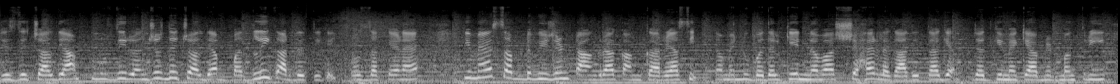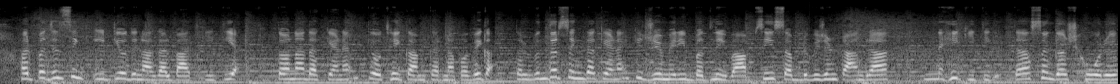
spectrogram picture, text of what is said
ਜਿਸ ਦੇ ਚੱਲਦਿਆਂ ਉਸ ਦੀ ਰੰਜਿਸ਼ ਦੇ ਚਲਦਿਆਂ ਬਦਲੀ ਕਰ ਦਿੱਤੀ ਗਈ। ਉਸ ਦਾ ਕਹਿਣਾ ਹੈ ਕਿ ਮੈਂ ਸਬ ਡਿਵੀਜ਼ਨ ਟਾਂਗਰਾ ਕੰਮ ਕਰ ਰਿਹਾ ਸੀ, ਤਾਂ ਮੈਨੂੰ ਬਦਲ ਕੇ ਨਵਾਂ ਸ਼ਹਿਰ ਲਗਾ ਦਿੱਤਾ ਗਿਆ, ਜਦਕਿ ਮੈਂ ਕੈਬਨਿਟ ਮੰਤਰੀ ਹਰਭਜਨ ਸਿੰਘ ਈਟੀਓ ਦੇ ਨਾਲ ਗੱਲਬਾਤ ਕੀਤੀ ਹੈ। ਤਾਂ ਉਹਨਾਂ ਦਾ ਕਹਿਣਾ ਹੈ ਕਿ ਉੱਥੇ ਹੀ ਕੰਮ ਕਰਨਾ ਪਵੇਗਾ। ਤਲਵਿੰਦਰ ਸਿੰਘ ਦਾ ਕਹਿਣਾ ਹੈ ਕਿ ਜੇ ਮੇਰੀ ਬਦਲੀ ਵਾਪਸੀ ਸਬ ਡਿਵੀਜ਼ਨ ਟਾਂਗਰਾ ਨਹੀਂ ਕੀਤੀ ਗਈ, ਤਾਂ ਸੰਘਰਸ਼ ਹੋਰ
